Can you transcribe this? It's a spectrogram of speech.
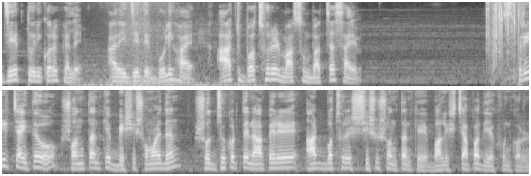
জেদ তৈরি করে ফেলে। আর এই জেদের বলি হয় আট বছরের মাসুম বাচ্চা সায়েম। স্ত্রীর চাইতেও সন্তানকে বেশি সময় দেন সহ্য করতে না পেরে আট বছরের শিশু সন্তানকে বালিশ চাপা দিয়ে খুন করেন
